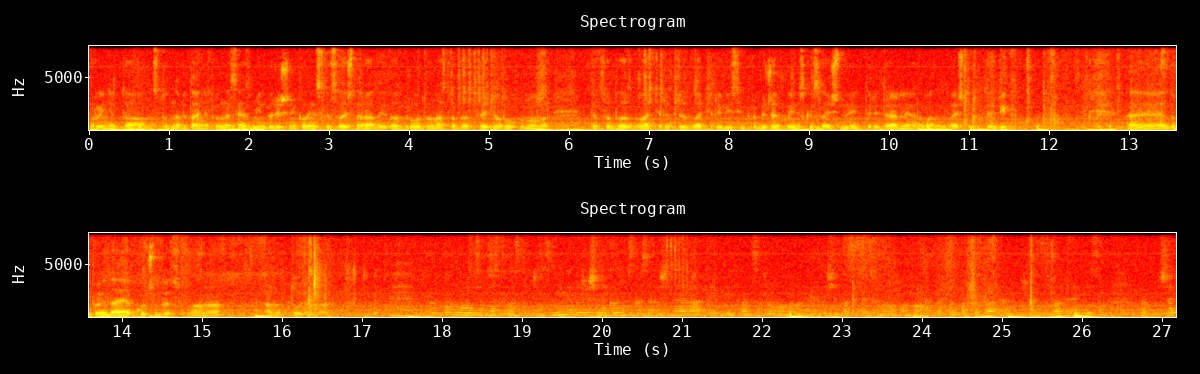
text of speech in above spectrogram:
прийнято. Наступне питання про внесення змін до рішення Калинівської селищної ради від 22.12.23 року номер 522-32-8 про бюджет Калинівської селищної територіальної громади на 24 рік. Е, Доповідає Курченко Світлана Анатолівна. Пропонується внести наступні зміни до рішення Калинівської селищної ради від 22 грудня 2023 року номер 522-8 про бюджет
